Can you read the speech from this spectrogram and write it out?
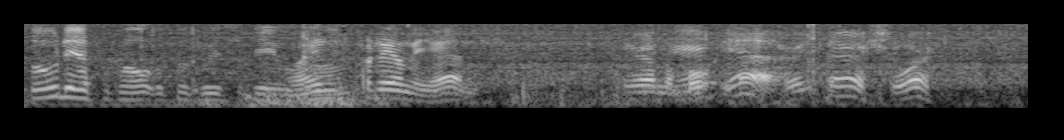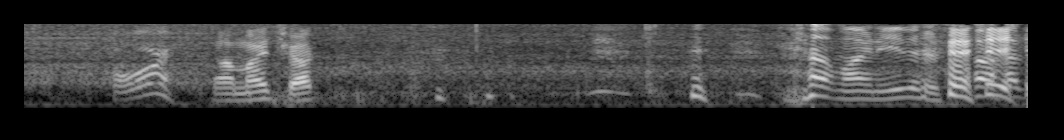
so difficult to put booster cables Why don't you on. just put it on the end? Here on the Okay. bolt. Yeah, right there, sure. Sure. Not my truck. It's not mine either. So Yeah, point,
